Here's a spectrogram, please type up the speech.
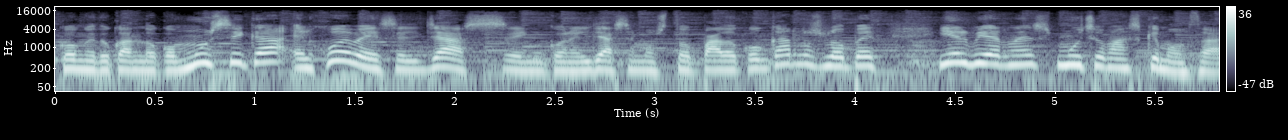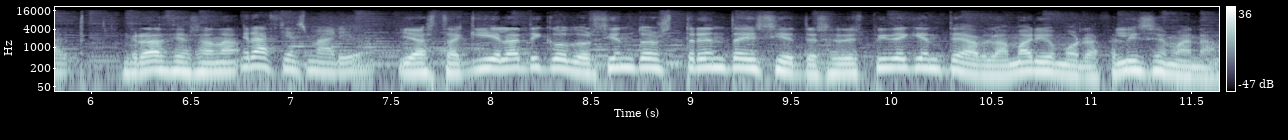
con Educando con Música. El jueves el jazz, en, con el jazz hemos topado con Carlos López. Y el viernes mucho más que Mozart. Gracias, Ana. Gracias, Mario. Y hasta aquí el ático 237. Se despide quien te habla, Mario Mora. Feliz semana.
